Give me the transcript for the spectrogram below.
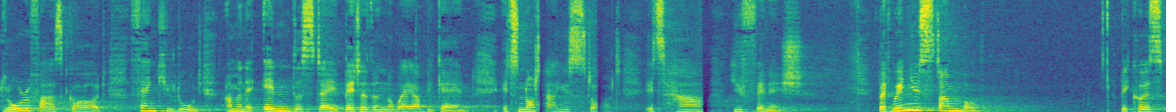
glorifies God. Thank you, Lord. I'm going to end this day better than the way I began. It's not how you start, it's how you finish. But when you stumble, because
